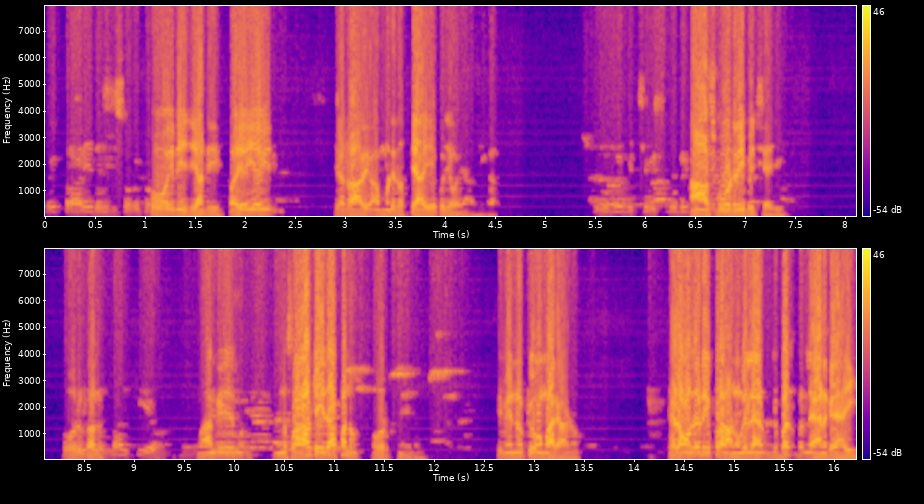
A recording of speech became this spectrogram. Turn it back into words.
ਕੋਈ ਪੁਰਾਣੀ ਹੋਵੇ ਤੁਹਾਡੀ ਕੋਈ ਨਹੀਂ ਜੀ ਆਂਦੀ ਭਾਈ ਇਹ ਜਿਹੜਾ ਰਾਤ ਮੁੰਡੇ ਦੱਸਿਆ ਇਹ ਕੁਝ ਹੋਇਆ ਸੀਗਾ। ਸਕੂਟਰੀ ਪਿੱਛੇ ਸਕੂਟਰੀ ਹਾਂ ਸਕੂਟਰੀ ਪਿੱਛੇ ਜੀ। ਹੋਰ ਗੱਲ। ਮੰਗ ਕੀ ਹੈ? ਮੰਗੇ ਇਨਸਾਫ ਚਾਹੀਦਾ ਆਪਾਂ ਨੂੰ ਹੋਰ ਕੁਛ ਨਹੀਂ। ਕਿ ਮੈਨੂੰ ਕਿਉਂ ਮਾਰਿਆ ਉਹਨੂੰ? ਆਉਣ ਦੇ ਭਰਾ ਨੂੰ ਲੈਣ ਗਿਆ ਸੀ।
